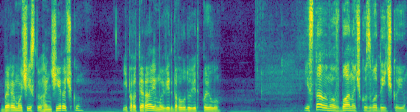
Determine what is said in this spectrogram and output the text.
Беремо чисту ганчірочку і протираємо від бруду від пилу. І ставимо в баночку з водичкою.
